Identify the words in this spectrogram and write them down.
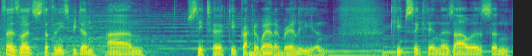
So there's loads of stuff that needs to be done. Um, just need to keep cracking away at it, really, and keep sinking in those hours. And,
